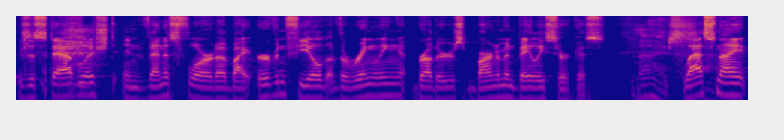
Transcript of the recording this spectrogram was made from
is established in Venice, Florida by Irvin Feld of the Ringling Brothers Barnum and Bailey Circus. Nice. Last night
